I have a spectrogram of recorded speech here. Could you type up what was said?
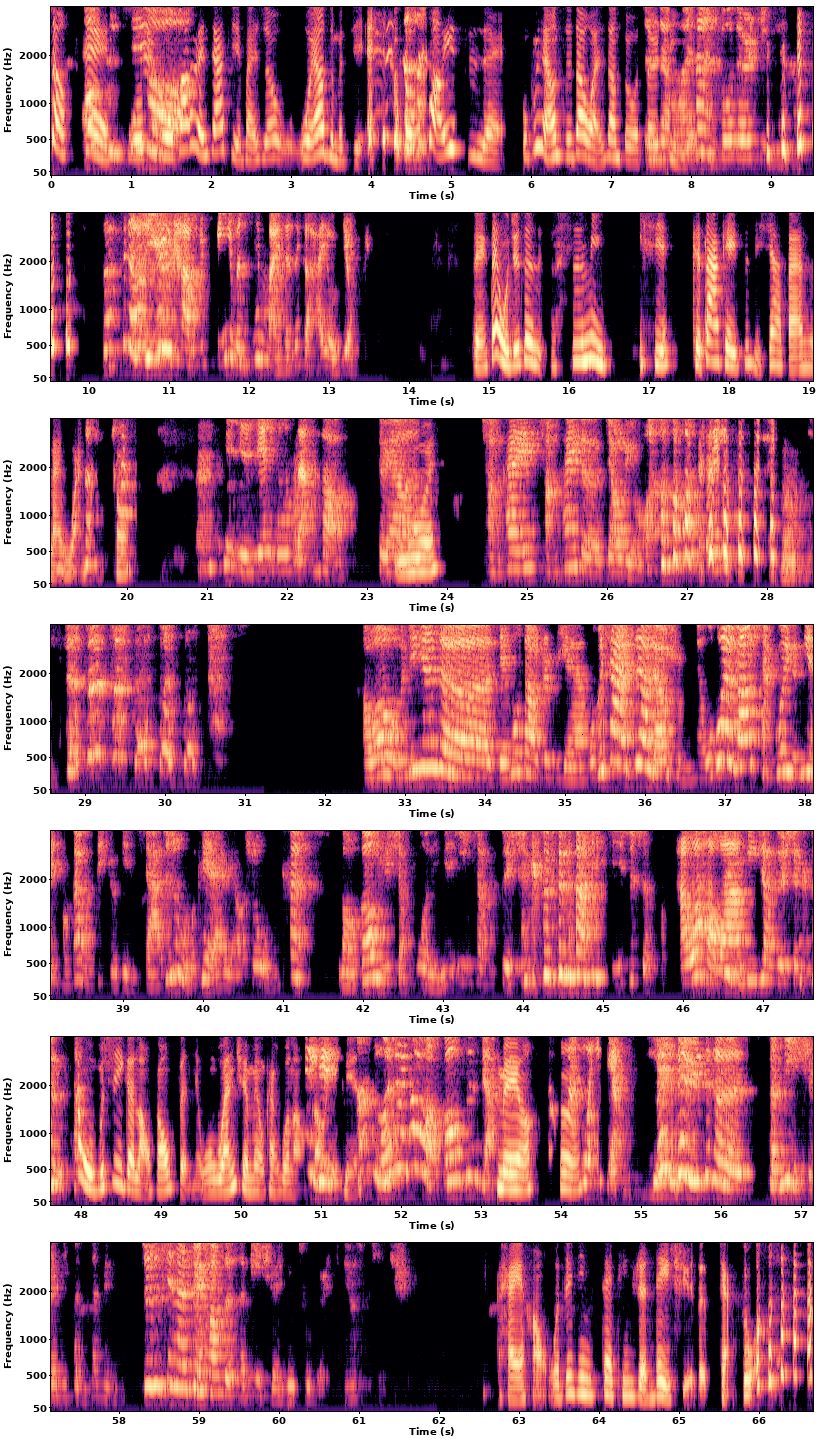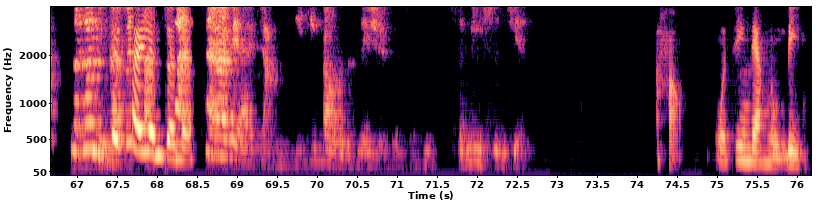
这种 哎、我哦我帮人家解牌的时候，我要怎么解？我不好意思哎、我不想要知道晚上多 dirty 晚。上很多 dirty 啊。这个情运卡比比你们之前买的那个还有用。对，但我觉得这私密一些，可大家可以自己下单来玩哦，谢谢仙姑三号，对啊。敞开敞开的交流。好哦，我们今天的节目到这边，我们下一次要聊什么呢？我忽然刚刚闪过一个念头，但我自己觉得有点瞎，就是我们可以来聊说，我们看老高与小莫里面印象最深刻的那一集是什么？好啊好啊印象最深刻的那但我不是一个老高粉的，我完全没有看过老高片，啊，你完全没看过老高，真的假的？没有。嗯看，过一两集所以你对于这个神秘学，你本身没有什么，就是现在最夯的神秘学 YouTuber，你没有什么兴趣？还好。我最近在听人类学的讲座，那那你来分享，太认真了下下一代可以来讲你听到的人类学的神秘神秘事件。好，我尽量努力。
